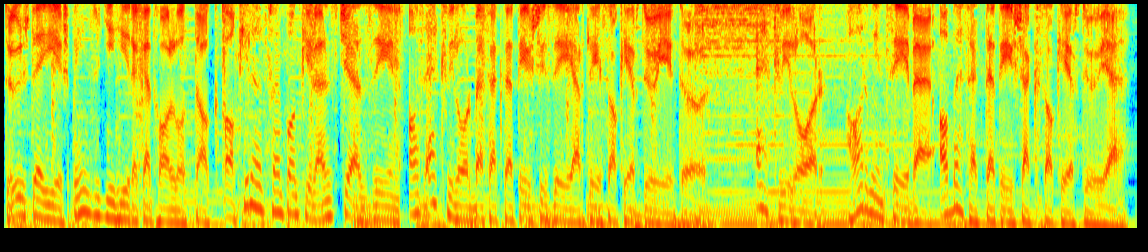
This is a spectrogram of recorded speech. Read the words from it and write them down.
Tőzsdei és pénzügyi híreket hallottak a 90.9 jazz az Equilor befektetési ZRT szakértőjétől. Equilor, 30 éve a befektetések szakértője.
